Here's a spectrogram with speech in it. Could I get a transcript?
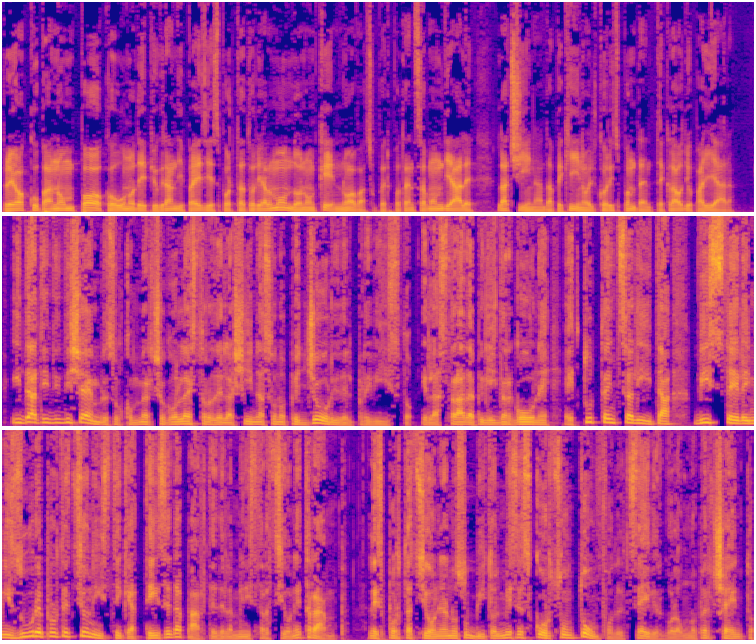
preoccupa non poco uno dei più grandi paesi esportatori al mondo, nonché nuova superpotenza mondiale, la Cina. Da Pechino il corrispondente Claudio Pagliara. I dati di dicembre sul commercio con l'estero della Cina sono peggiori del previsto e la strada per il dragone è tutta in salita, viste le misure protezionistiche attese da parte dell'amministrazione Trump. Le esportazioni hanno subito il mese scorso un tonfo del 6,1%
